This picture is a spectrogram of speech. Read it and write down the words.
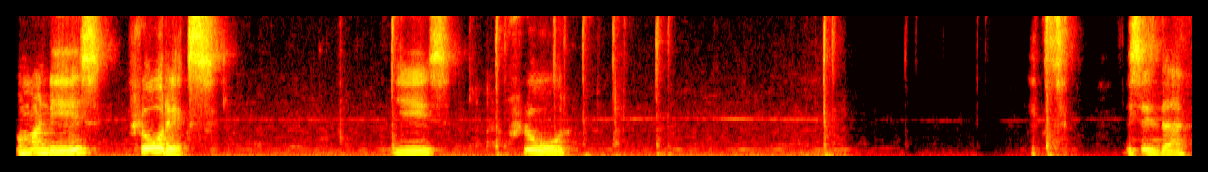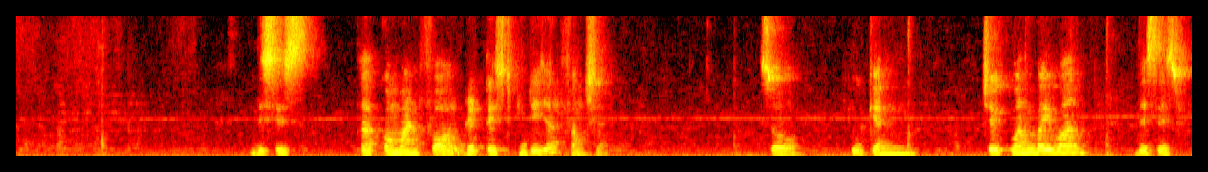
Command is floor x is floor x. This is the this is the command for greatest integer function. So you can check one by one. This is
